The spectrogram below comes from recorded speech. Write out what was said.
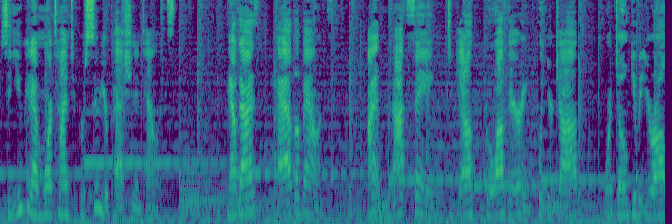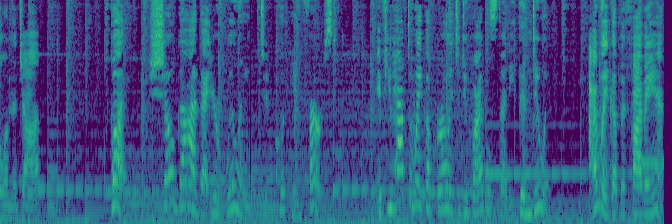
so you can have more time to pursue your passion and talents. Now, guys, have a balance. I am not saying to get out, go out there and quit your job or don't give it your all on the job, but show God that you're willing to put Him first. If you have to wake up early to do Bible study, then do it. I wake up at 5 a.m.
